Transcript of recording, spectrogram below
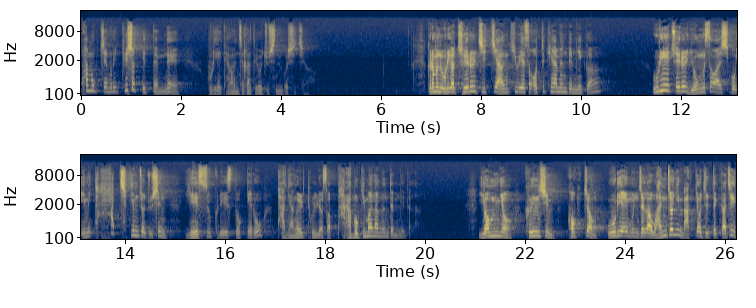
화목제물이 되셨기 때문에 우리의 대언자가 되어 주시는 것이죠. 그러면 우리가 죄를 짓지 않기 위해서 어떻게 하면 됩니까? 우리의 죄를 용서하시고 이미 다 책임져 주신 예수 그리스도께로 방향을 돌려서 바라보기만 하면 됩니다. 염려, 근심, 걱정, 우리의 문제가 완전히 맡겨질 때까지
